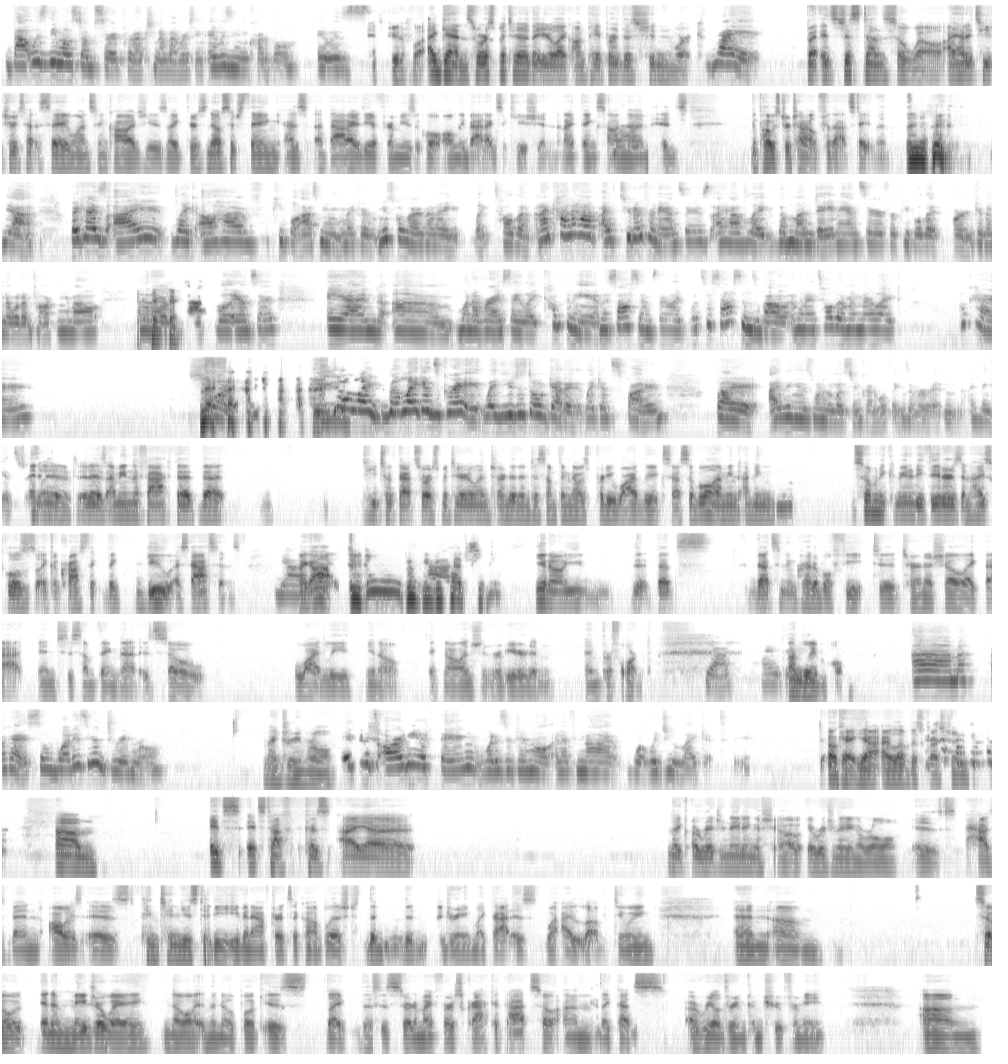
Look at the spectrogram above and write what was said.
That was the most absurd production I've ever seen. It was incredible. It was It's beautiful. Again, source material that you're like on paper, this shouldn't work, right. but it's just done so well. I had a teacher t- say once in college, he was like, "There's no such thing as a bad idea for a musical, only bad execution." And I think Sondheim is the poster child for that statement. Yeah, because I like I'll have people ask me what my favorite musicals are, and then I like tell them, and I kind of have I have two different answers. I have like the mundane answer for people that aren't gonna know what I'm talking about, and then I have an actual answer. And um, whenever I say like company and assassins, they're like, "What's assassins about?" And then I tell them, and they're like, "Okay." Sure. like, but like, it's great. Like, you just don't get it. Like, it's fine. But I think it's one of the most incredible things ever written. I think it's just It like, is. It is. I mean, the fact that that he took that source material and turned it into something that was pretty widely accessible. I mean, I mean, mm-hmm. so many community theaters and high schools like across the they do assassins. yeah. My God, that's you know you that, that's that's an incredible feat to turn a show like that into something that is so widely you know acknowledged and revered and and performed. Yeah, I agree. Unbelievable. Um, okay, so what is your dream role? My dream role. If it's already a thing, what is your dream role? And if not, what would you like it to be? Okay, yeah, I love this question. um it's it's tough because I uh like originating a show, originating a role is has been always is continues to be even after it's accomplished the the, the dream. Like that is what I love doing. And um so in a major way, Noah in the notebook is like this is sort of my first crack at that. So I'm like that's a real dream come true for me. Um,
